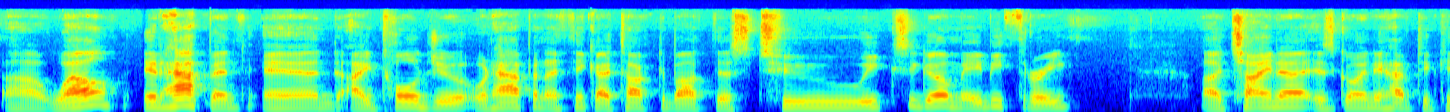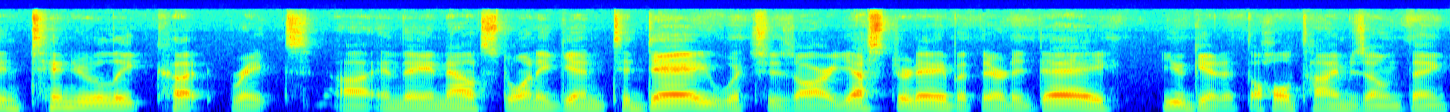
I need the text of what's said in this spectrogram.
Uh, well, it happened, and I told you it would happen. I think I talked about this two weeks ago, maybe three. Uh, China is going to have to continually cut rates, uh, and they announced one again today, which is our yesterday, but they're today. You get it, the whole time zone thing.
